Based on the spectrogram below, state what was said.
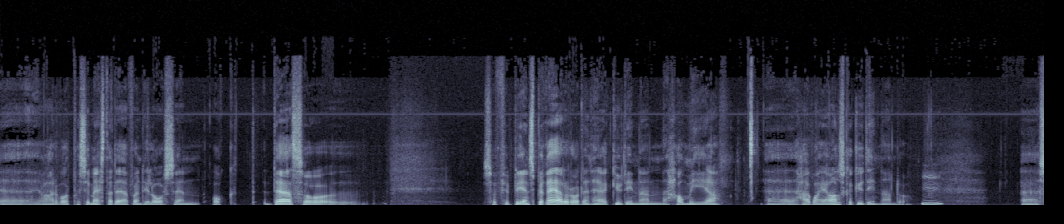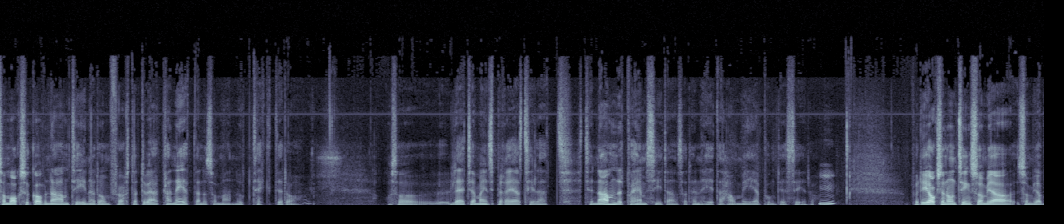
Uh, jag hade varit på semester där för en del år sedan och där så så blev jag inspirerad av den här gudinnan Haumea, eh, hawaiianska gudinnan då. Mm. Eh, som också gav namn till en av de första dvärgplaneterna som man upptäckte då. Och så lät jag mig inspireras till, att, till namnet på hemsidan, så den heter haumea.se. Mm. För det är också någonting som jag, som jag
